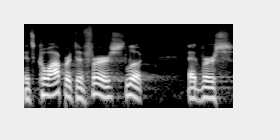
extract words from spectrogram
It's cooperative first. Look at verse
